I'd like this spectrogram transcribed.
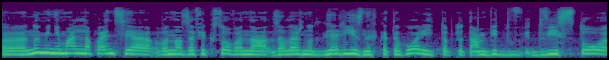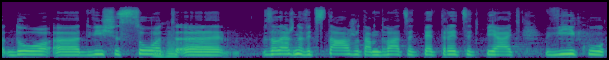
Е, Ну, мінімальна пенсія вона зафіксована залежно для різних категорій, тобто там від 200 до е, 2600, Мгм. е, залежно від стажу, там 25-35 віку.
